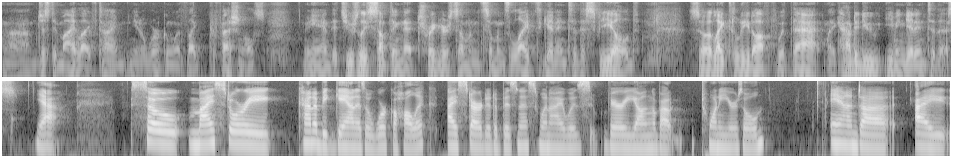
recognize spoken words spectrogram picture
um, just in my lifetime. You know, working with like professionals, and it's usually something that triggers someone in someone's life to get into this field. So I'd like to lead off with that. Like, how did you even get into this? Yeah. So my story kind of began as a workaholic. I started a business when I was very young, about 20 years old, and uh, I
